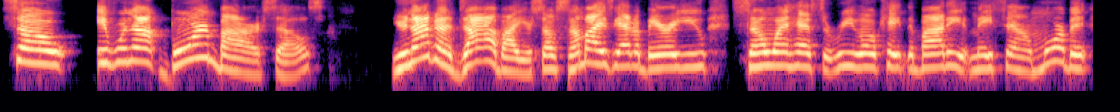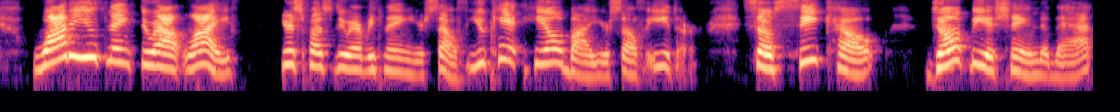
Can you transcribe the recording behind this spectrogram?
So if we're not born by ourselves, you're not going to die by yourself. Somebody's got to bury you. Someone has to relocate the body. It may sound morbid. Why do you think throughout life you're supposed to do everything yourself? You can't heal by yourself either. So seek help. Don't be ashamed of that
